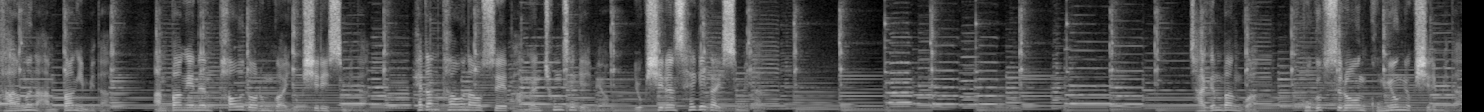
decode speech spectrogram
다음은 안방입니다. 안방에는 파우더룸과 욕실이 있습니다. 해당 타운하우스의 방은 총 3개이며 욕실은 3개가 있습니다. 작은 방과 고급스러운 공용 욕실입니다.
